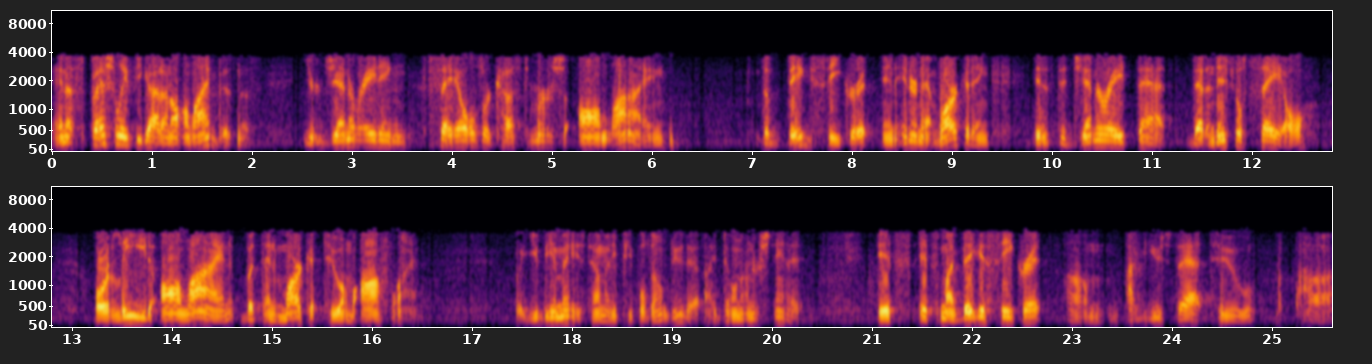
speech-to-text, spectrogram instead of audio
And especially if you got an online business, you're generating sales or customers online. The big secret in internet marketing is to generate that that initial sale or lead online, but then market to them offline. But you'd be amazed how many people don't do that. I don't understand it. It's it's my biggest secret. Um, I've used that to uh,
